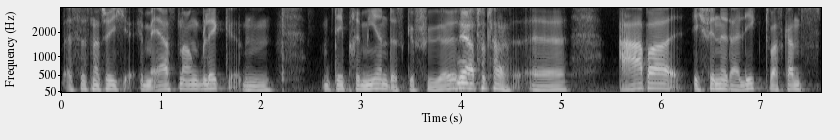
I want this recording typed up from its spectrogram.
es ist natürlich im ersten Augenblick ein deprimierendes Gefühl. Ja, total. Äh, aber ich finde, da liegt was ganz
